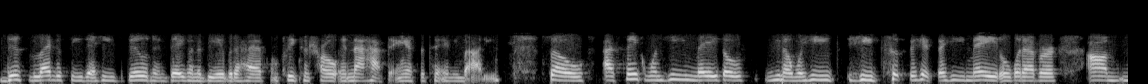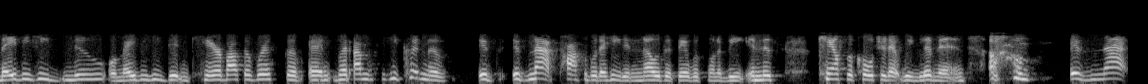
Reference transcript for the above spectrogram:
this legacy that he's building they're going to be able to have complete control and not have to answer to anybody. So i think when he made those you know when he he took the hit that he made or whatever um maybe he knew or maybe he didn't care about the risk of and but um he couldn't have it's it's not possible that he didn't know that there was going to be in this cancel culture that we live in um it's not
